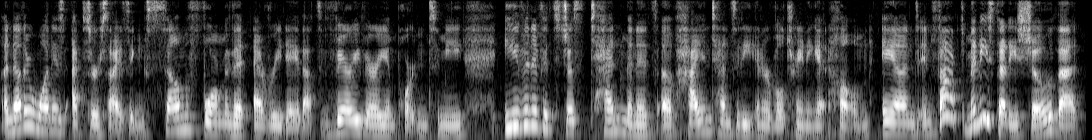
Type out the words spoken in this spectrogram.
Another one is exercising, some form of it every day. That's very, very important to me, even if it's just 10 minutes of high intensity interval training at home. And in fact, many studies show that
